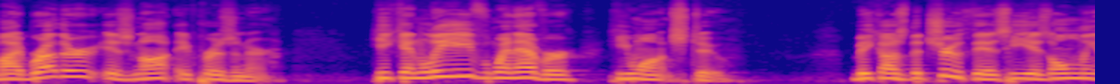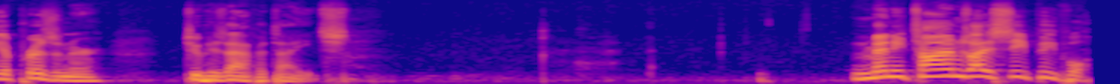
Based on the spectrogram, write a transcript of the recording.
My brother is not a prisoner. He can leave whenever he wants to. Because the truth is, he is only a prisoner to his appetites. Many times I see people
